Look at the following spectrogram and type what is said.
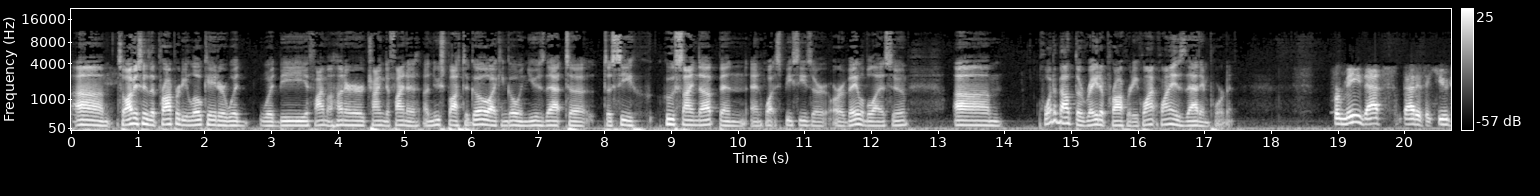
Um, so obviously the property locator would would be if I'm a hunter trying to find a, a, new spot to go, I can go and use that to to see who signed up and and what species are, are available. I assume. Um, what about the rate of property? Why why is that important? For me, that's that is a huge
